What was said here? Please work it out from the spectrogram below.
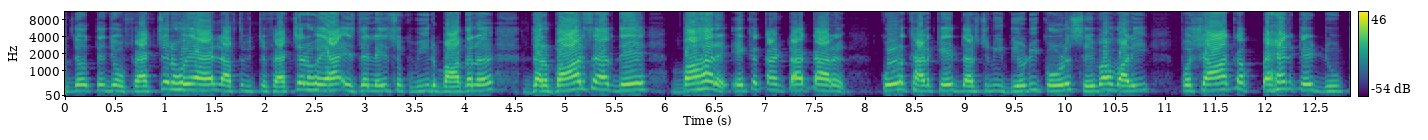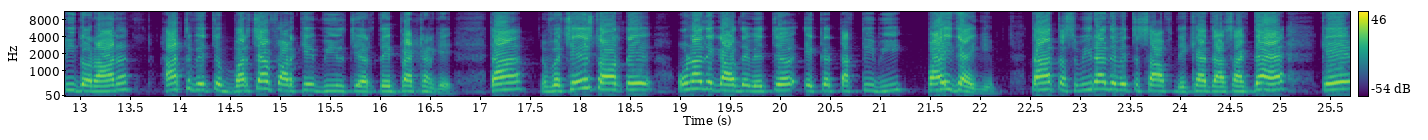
ਦੇ ਉੱਤੇ ਜੋ ਫ੍ਰੈਕਚਰ ਹੋਇਆ ਹੈ, ਲੱਤ ਵਿੱਚ ਫ੍ਰੈਕਚਰ ਹੋਇਆ, ਇਸ ਦੇ ਲਈ ਸੁਖਬੀਰ ਬਾਦਲ ਦਰਬਾਰ ਸਾਹਿਬ ਦੇ ਬਾਹਰ ਇੱਕ ਘੰਟਾ ਘਰ ਕੋਲ ਖੜ ਕੇ ਦਰਸ਼ਨੀ ਦਿਉੜੀ ਕੋਲ ਸੇਵਾ ਵਾਲੀ ਪੋਸ਼ਾਕ ਪਹਿਨ ਕੇ ਡਿਊਟੀ ਦੌਰਾਨ ਹੱਥ ਵਿੱਚ ਵਰਚਾ ਫੜ ਕੇ ਵੀਲਚੇਅਰ ਤੇ ਬੈਠਣਗੇ। ਤਾਂ ਵਿਸ਼ੇਸ਼ ਤੌਰ ਤੇ ਉਹਨਾਂ ਦੇ ਗਲ ਦੇ ਵਿੱਚ ਇੱਕ ਤਖਤੀ ਵੀ ਪਾਈ ਜਾਏਗੀ। ਤਾਂ ਤਸਵੀਰਾਂ ਦੇ ਵਿੱਚ ਸਾਫ਼ ਦੇਖਿਆ ਜਾ ਸਕਦਾ ਹੈ ਕਿ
